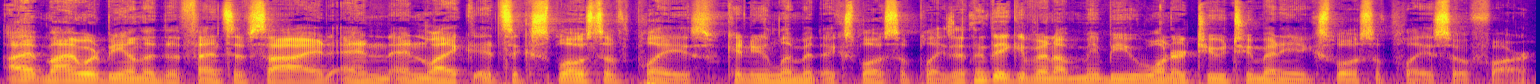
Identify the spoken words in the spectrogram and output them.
I, mine would be on the defensive side, and and like it's explosive plays. Can you limit explosive plays? I think they've given up maybe one or two too many explosive plays so far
